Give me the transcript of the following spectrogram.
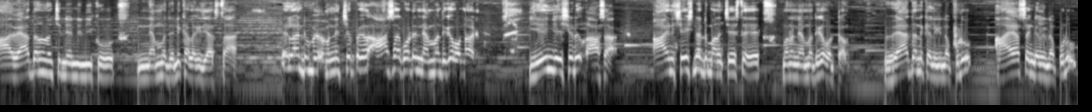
ఆ వేదన నుంచి నేను నీకు నెమ్మదిని కలగజేస్తా. ఇలాంటి నేను చెప్పే కదా ఆశ కూడా నెమ్మదిగా ఉన్నాడు. ఏం చేశాడు? ఆశ. ఆయన చేసినట్టు మనం చేస్తే మనం నెమ్మదిగా ఉంటాం. వేదన కలిగినప్పుడు ఆయాసం కలిగినప్పుడు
